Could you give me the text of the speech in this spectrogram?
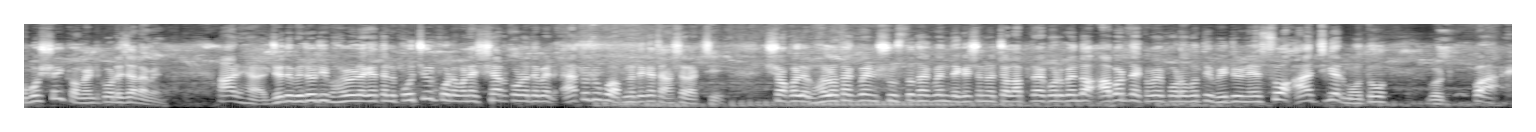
অবশ্যই কমেন্ট করে জানাবেন। আর হ্যাঁ যদি ভিডিওটি ভালো লাগে, তাহলে প্রচুর পরিমাণে শেয়ার করে দেবেন। এতটুকু আপনাদের কাছে আশা রাখছি। সকলে ভালো থাকবেন, সুস্থ থাকবেন, দেখে শুনে চলাফেরা করবেন। তো আবার দেখাবে পরবর্তী ভিডিও নিয়ে। সো আজকের মতো গুড বাই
